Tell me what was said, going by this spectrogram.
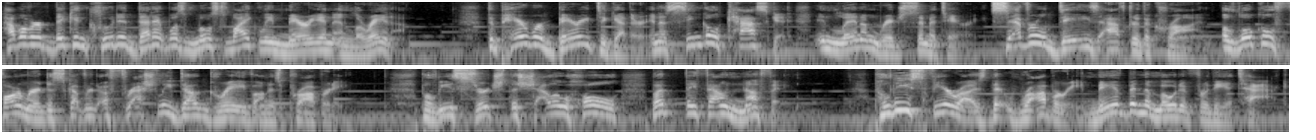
However, they concluded that it was most likely Marion and Lorena. The pair were buried together in a single casket in Lanham Ridge Cemetery. Several days after the crime, a local farmer discovered a freshly dug grave on his property. Police searched the shallow hole, but they found nothing. Police theorized that robbery may have been the motive for the attack.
